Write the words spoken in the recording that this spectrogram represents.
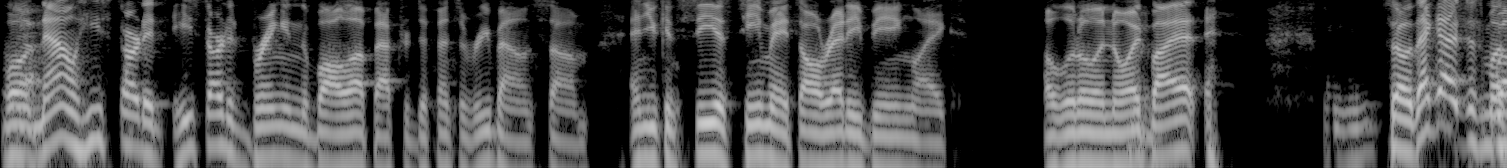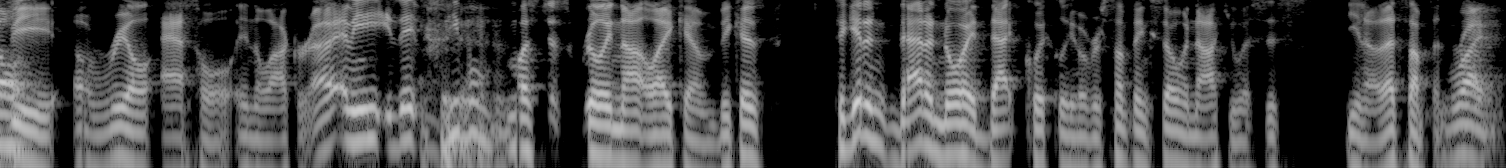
Well, Yeah. now he started he started bringing the ball up after defensive rebounds some, and you can see his teammates already being like a little annoyed by it. Mm-hmm. So that guy just must Well- be a real asshole in the locker room. I I mean, they, people must just really not like him because to get in, that annoyed that quickly over something so innocuous is, you know, that's something. Right.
